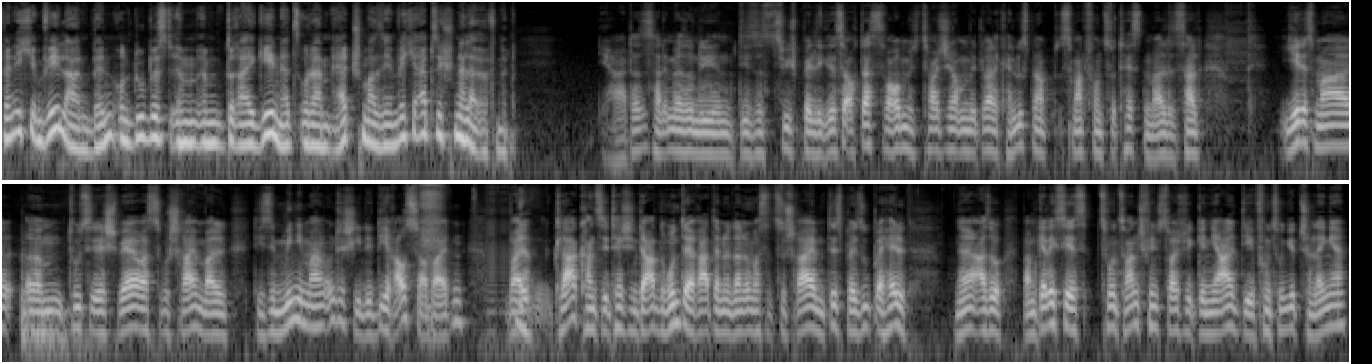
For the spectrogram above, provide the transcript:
Wenn ich im WLAN bin und du bist im, im 3G-Netz oder im Edge, mal sehen, welche App sich schneller öffnet. Ja, das ist halt immer so die, dieses Zwiespältige. Das ist ja auch das, warum ich zum Beispiel mittlerweile keine Lust mehr habe, Smartphone zu testen, weil das ist halt jedes Mal ähm, tust du dir schwer, was zu beschreiben, weil diese minimalen Unterschiede, die rauszuarbeiten, weil ja. klar kannst du die technischen Daten runterraten und dann irgendwas dazu schreiben, Display super hell. Ne? Also beim Galaxy S22 finde ich zum Beispiel genial, die Funktion gibt es schon länger,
